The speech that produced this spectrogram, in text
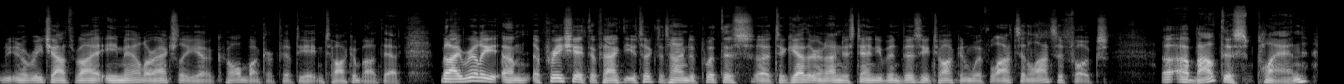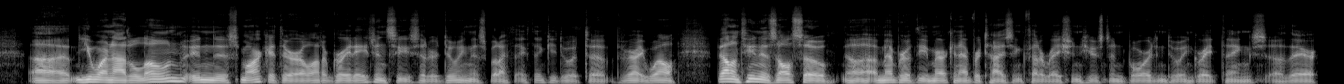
you know reach out via email or actually uh, call Bunker 58 and talk about that. But I really um, appreciate the fact that you took the time to put this uh, together, and I understand you've been busy talking with lots and lots of folks uh, about this plan. Uh, you are not alone in this market. There are a lot of great agencies that are doing this, but I, th- I think you do it uh, very well. Valentina is also uh, a member of the American Advertising Federation Houston board and doing great things uh, there.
